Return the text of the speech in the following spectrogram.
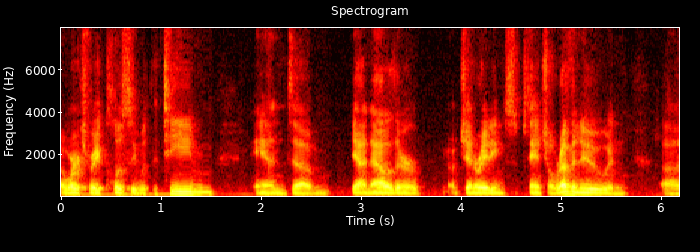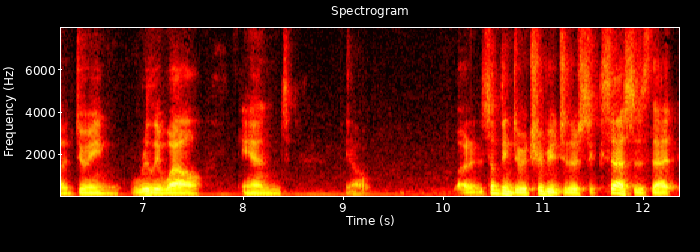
I worked very closely with the team, and um, yeah, now they're you know, generating substantial revenue and uh, doing really well. And you know, uh, something to attribute to their success is that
